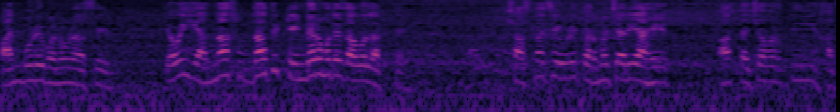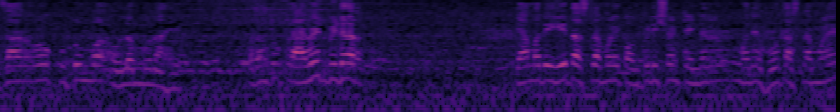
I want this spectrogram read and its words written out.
पानबुडे बनवणं असेल त्यावेळी यांना सुद्धा ते टेंडरमध्ये जावं लागतंय. शासनाचे एवढे कर्मचारी आहेत आज त्याच्यावरती हजारो कुटुंब अवलंबून आहेत. परंतु प्रायव्हेट बिडर त्यामध्ये येत असल्यामुळे कॉम्पिटिशन टेंडरमध्ये होत असल्यामुळे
